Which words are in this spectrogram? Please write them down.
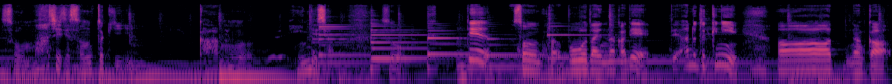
そうマジでその時がもういいんですよ。そう。でその膨大の中でである時にあーなんか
